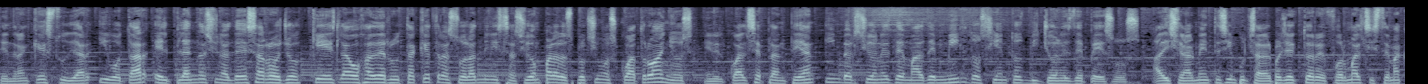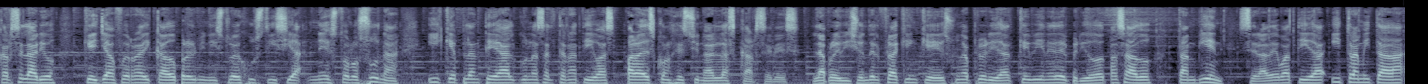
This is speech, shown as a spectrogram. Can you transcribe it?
tendrán que estudiar y votar el Plan Nacional de Desarrollo, que es la hoja de ruta que trazó la administración para los próximos cuatro años, en el cual se plantean inversiones de más de 1.200 billones de pesos. Adicionalmente, se impulsará el proyecto de reforma al sistema carcelario, que ya fue radicado por el ministro de Justicia, Néstor Osuna y que plantea algunas alternativas para descongestionar las cárceles. La prohibición del fracking, que es una prioridad que viene del periodo pasado, también será debatida y tramitada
